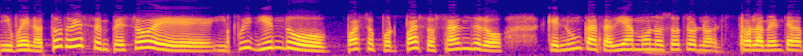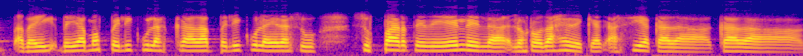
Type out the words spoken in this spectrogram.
Y bueno, todo eso empezó eh, y fue yendo paso por paso, Sandro, que nunca sabíamos nosotros, no, solamente veíamos películas, cada película era su, su parte de él, la- los rodajes de que hacía cada, cada,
